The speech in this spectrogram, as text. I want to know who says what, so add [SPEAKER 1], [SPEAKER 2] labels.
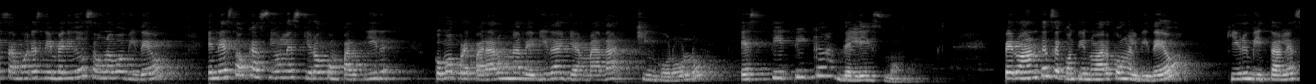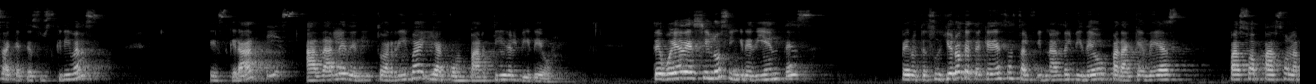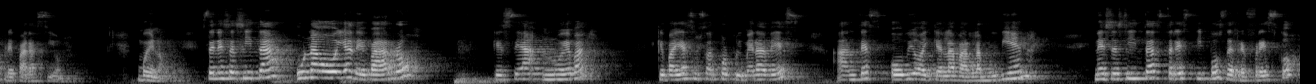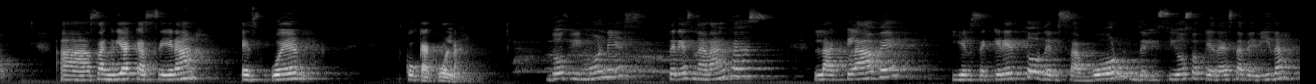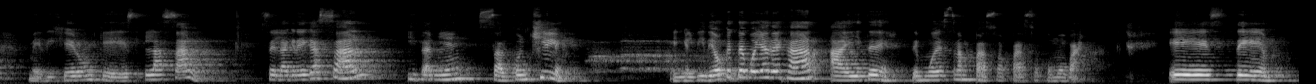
[SPEAKER 1] mis amores, bienvenidos a un nuevo video. En esta ocasión les quiero compartir cómo preparar una bebida llamada chingorolo. Es típica del Istmo. Pero antes de continuar con el video, quiero invitarles a que te suscribas. Es gratis, a darle dedito arriba y a compartir el video. Te voy a decir los ingredientes, pero te sugiero que te quedes hasta el final del video para que veas paso a paso la preparación. Bueno, se necesita una olla de barro que sea nueva, que vayas a usar por primera vez. Antes, obvio, hay que lavarla muy bien. Necesitas tres tipos de refresco. Ah, sangría casera, Square, Coca-Cola. Dos limones, tres naranjas. La clave y el secreto del sabor delicioso que da esta bebida, me dijeron que es la sal. Se le agrega sal y también sal con chile. En el video que te voy a dejar, ahí te, muestran paso a paso cómo va. Este,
